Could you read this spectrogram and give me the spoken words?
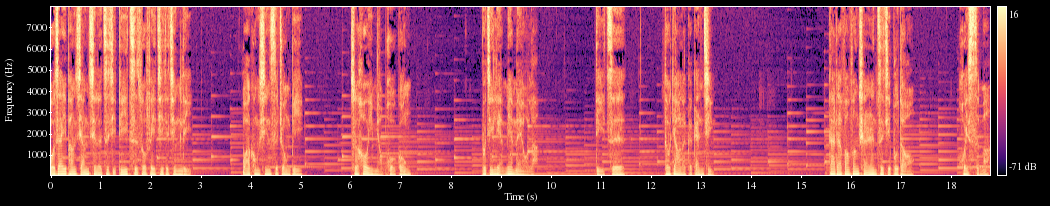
我在一旁想起了自己第一次坐飞机的经历。挖空心思装逼，最后一秒破功。不仅脸面没有了，底子都掉了个干净。大大方方承认自己不懂，会死吗？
